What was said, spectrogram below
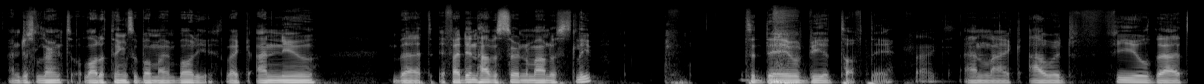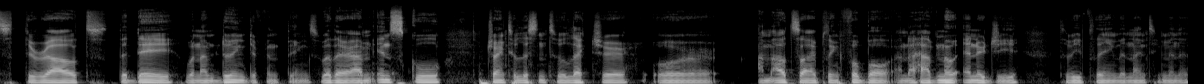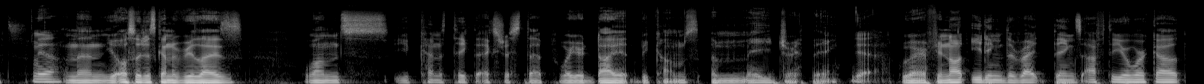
and just learned a lot of things about my body. Like I knew that if I didn't have a certain amount of sleep, today would be a tough day. Facts. And like I would feel that throughout the day when I'm doing different things, whether I'm in school trying to listen to a lecture or I'm outside playing football and I have no energy to be playing the 90 minutes. Yeah. And then you also just kind of realize once you kind of take the extra step where your diet becomes a major thing, Yeah. where if you're not eating the right things after your workout,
